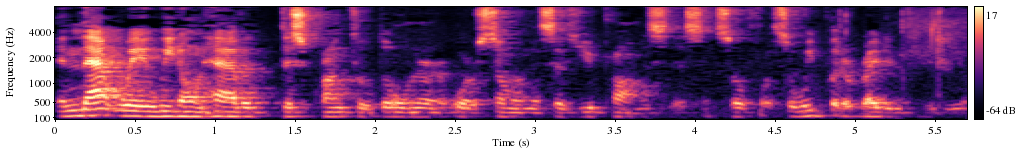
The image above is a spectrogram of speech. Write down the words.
and that way we don't have a disgruntled owner or someone that says, you promised this and so forth. So we put it right into the deal.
